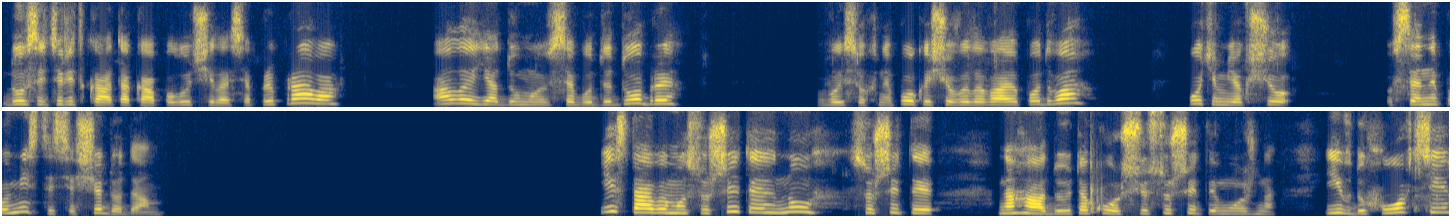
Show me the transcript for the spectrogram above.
Досить рідка така получилася приправа, але я думаю, все буде добре. Висохне. Поки що виливаю по два. Потім, якщо все не поміститься, ще додам. І ставимо сушити. Ну, сушити, нагадую, також, що сушити можна і в духовці.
